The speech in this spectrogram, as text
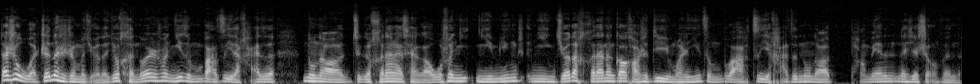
但是我真的是这么觉得，就很多人说你怎么把自己的孩子弄到这个河南来参高？我说你你明你觉得河南的高考是地域模式，你怎么不把自己孩子弄到旁边那些省份呢？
